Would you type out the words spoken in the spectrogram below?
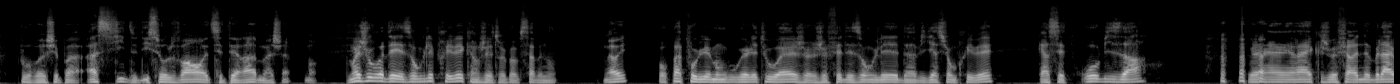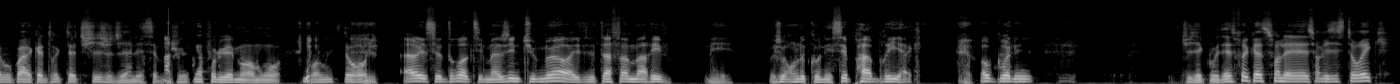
pour, euh, je sais pas, acide, dissolvant, etc. Machin. Bon. Moi, j'ouvre des onglets privés quand j'ai des trucs comme ça maintenant. Ah oui? Pour pas polluer mon Google et tout, ouais, je, je fais des onglets de navigation privée. Quand c'est trop bizarre, ouais, ouais, que je veux faire une blague ou quoi avec un truc touchy, je dis, allez, c'est bon, je vais pas polluer mon, mon, mon. Ah oui, c'est drôle. T'imagines, tu meurs et ta femme arrive. Mais on ne le connaissait pas, Briac. On connaît. Tu découvres des trucs hein, sur, les, sur les historiques.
